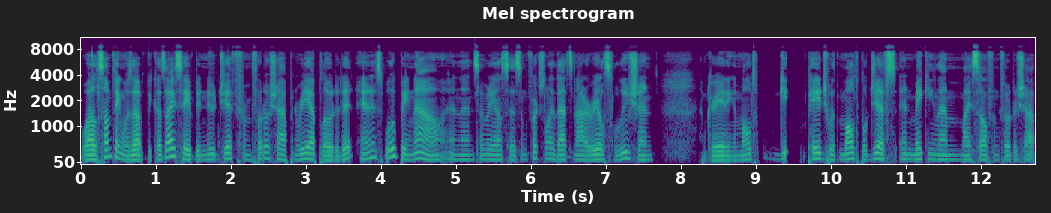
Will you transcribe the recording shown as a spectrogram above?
well, something was up because I saved a new GIF from Photoshop and re-uploaded it, and it's looping now. And then somebody else says, unfortunately, that's not a real solution. I'm creating a multi page with multiple GIFs and making them myself in Photoshop.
